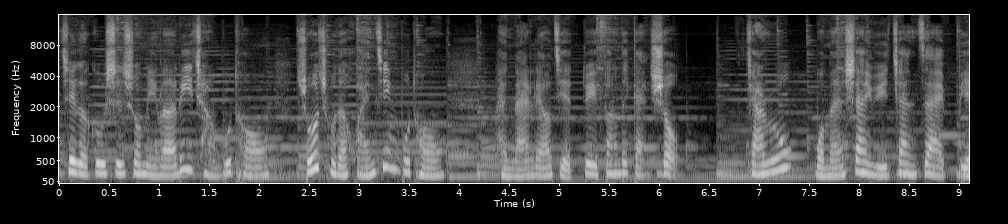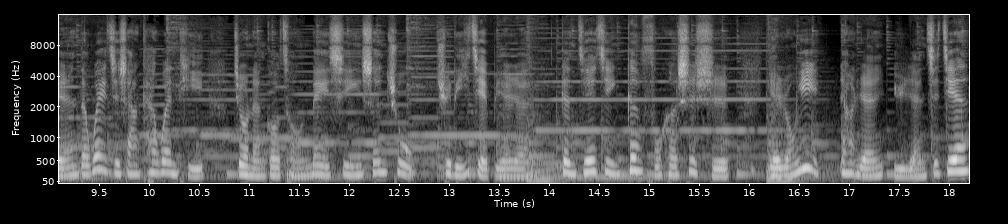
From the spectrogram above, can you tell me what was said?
这个故事说明了立场不同，所处的环境不同，很难了解对方的感受。假如我们善于站在别人的位置上看问题，就能够从内心深处去理解别人，更接近、更符合事实，也容易让人与人之间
